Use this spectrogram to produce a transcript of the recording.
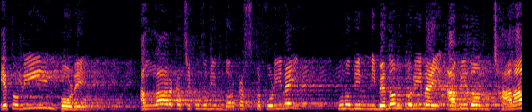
এতদিন পরে আল্লাহর কাছে কোনোদিন দরখাস্ত করি নাই, কোনোদিন নিবেদন করি নাই, আবেদন ছাড়া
